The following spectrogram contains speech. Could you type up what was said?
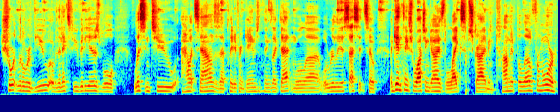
short little review over the next few videos. We'll listen to how it sounds as I play different games and things like that, and we'll uh, we'll really assess it. So again, thanks for watching, guys. Like, subscribe, and comment below for more.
